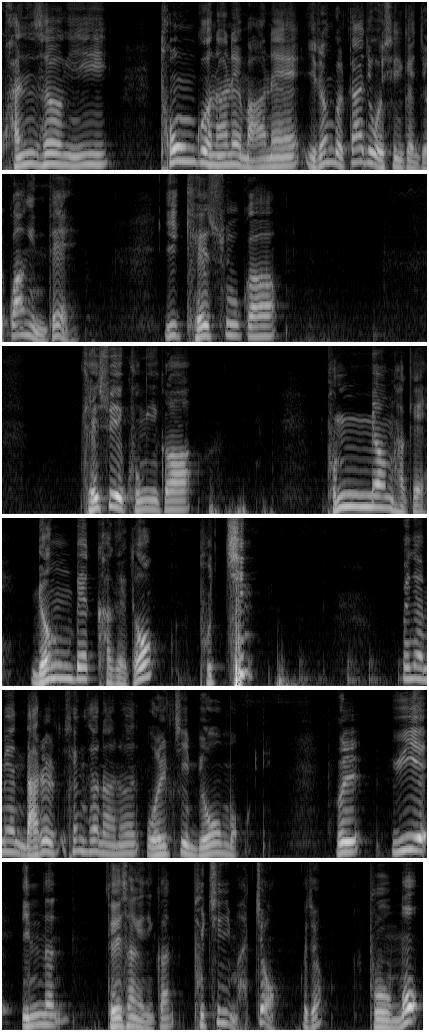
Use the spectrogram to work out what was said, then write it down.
관성이 통근 한해 만에 이런 걸 따지고 있으니까 이제 꽝인데 이 개수가 개수의 궁의가 분명하게 명백하게도 붙인 왜냐하면 나를 생산하는 월지 묘목을 위에 있는 대상이니까 부친이 맞죠? 그죠? 부모.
